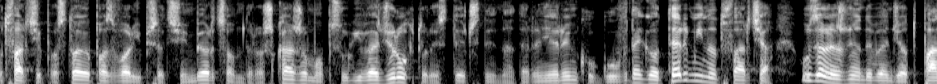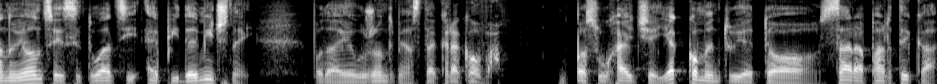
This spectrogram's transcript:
Otwarcie postoju pozwoli przedsiębiorcom, drożkarzom obsługiwać ruch turystyczny na terenie rynku głównego. Termin otwarcia uzależniony będzie od panującej sytuacji epidemicznej, podaje Urząd Miasta Krakowa. Posłuchajcie, jak komentuje to Sara Partyka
